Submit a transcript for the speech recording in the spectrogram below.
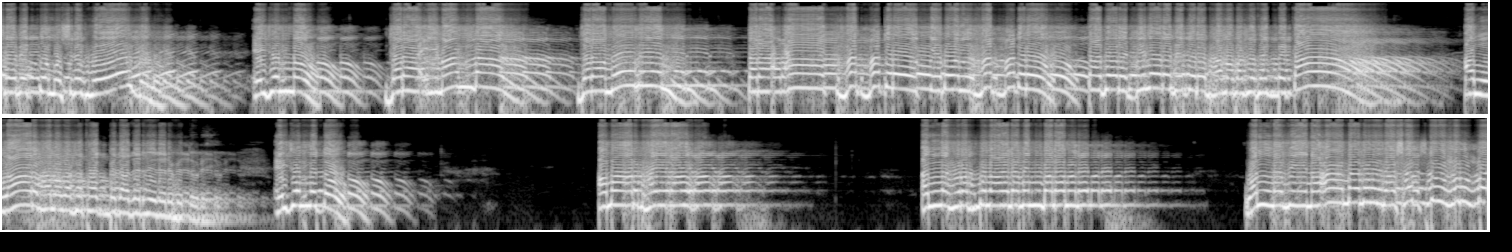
সেই ব্যক্তি মুশরিক হয়ে গেল। এই জন্য যারা ইমানদার, যারা মুমিন, তারা একমাত্র কেবল মাত্র তাদের দিলের ভেতরে ভালোবাসা থাকবে কার? আল্লাহর ভালোবাসা থাকবে তাদের দিলের ভেতরে। এই জন্য তো আমার ভাইয়েরা আল্লাহ রাব্বুল আলামিন বলেন والذين آمنوا وشد حبا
